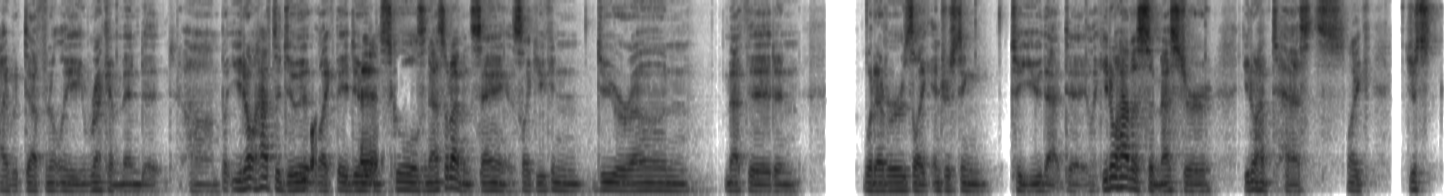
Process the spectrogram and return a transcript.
I would definitely recommend it. Um, but you don't have to do it like they do it in schools. And that's what I've been saying. It's like you can do your own method and whatever is like interesting to you that day. Like you don't have a semester, you don't have tests. Like just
